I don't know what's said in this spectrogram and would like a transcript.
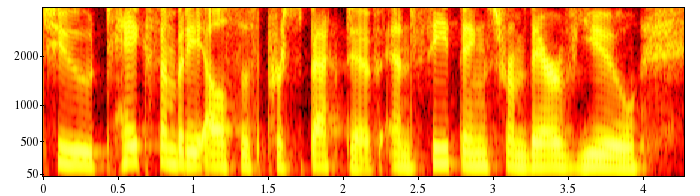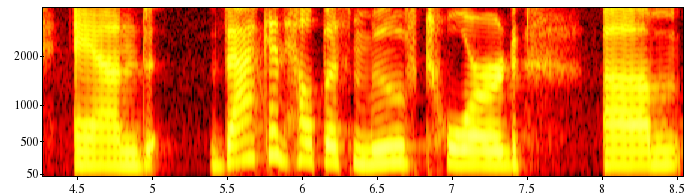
to take somebody else's perspective and see things from their view. And that can help us move toward um,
